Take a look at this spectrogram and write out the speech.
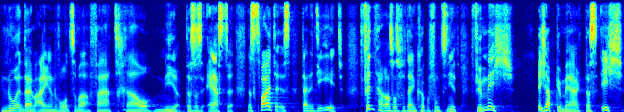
nur in deinem eigenen Wohnzimmer. Vertrau mir. Das ist das Erste. Das Zweite ist deine Diät. Find heraus, was für deinen Körper funktioniert. Für mich, ich habe gemerkt, dass ich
